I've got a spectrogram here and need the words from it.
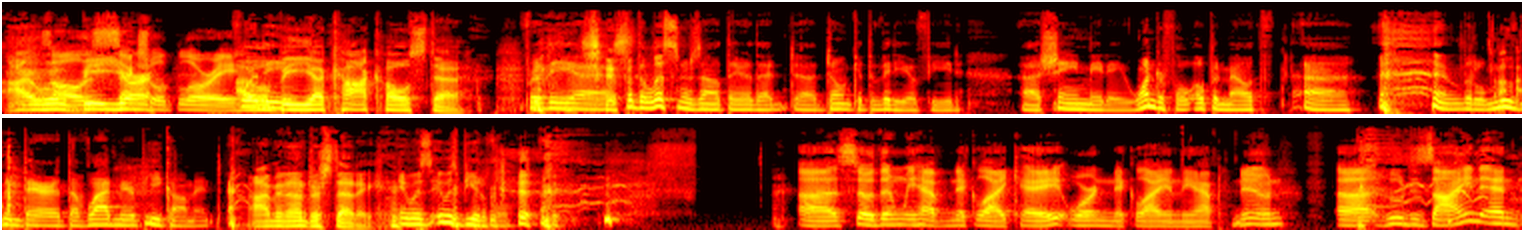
I will all be his your. sexual glory. I will the- be your cock holster. For the uh, Just- for the listeners out there that uh, don't get the video feed, uh, Shane made a wonderful open mouth uh, little movement there at the Vladimir P comment. I'm an understudy. It was it was beautiful. Uh, so then we have Nikolai K or Nikolai in the afternoon, uh, who designed and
